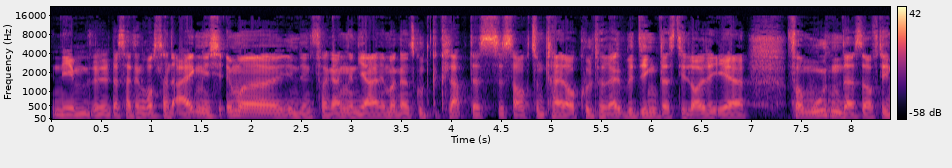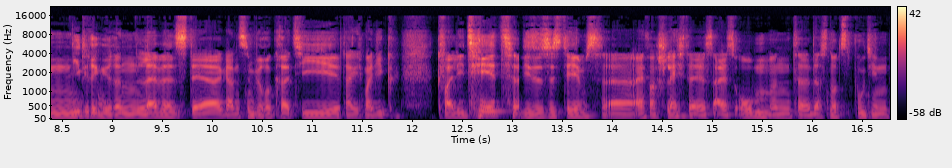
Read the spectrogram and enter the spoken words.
nehmen will. Das hat in Russland eigentlich immer in den vergangenen Jahren immer ganz gut geklappt. Das ist auch zum Teil auch kulturell bedingt, dass die Leute eher vermuten, dass auf den niedrigeren Levels der ganzen Bürokratie, sage ich mal, die Qualität dieses Systems äh, einfach schlechter ist als oben. Und äh, das nutzt Putin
